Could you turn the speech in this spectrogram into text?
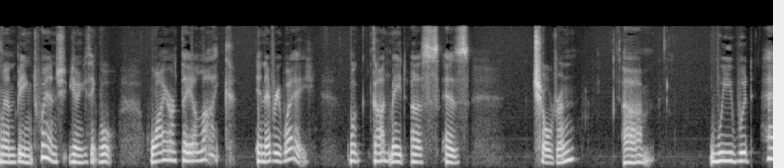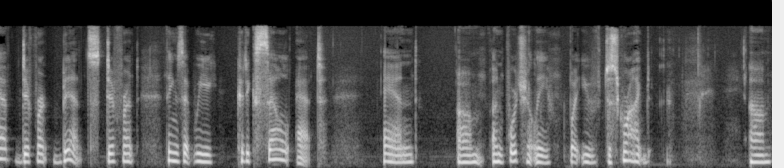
And being twins, you know, you think, well, why aren't they alike in every way? Well, God made us as children. Um, we would have different bents, different things that we could excel at. And um, unfortunately, what you've described, um,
